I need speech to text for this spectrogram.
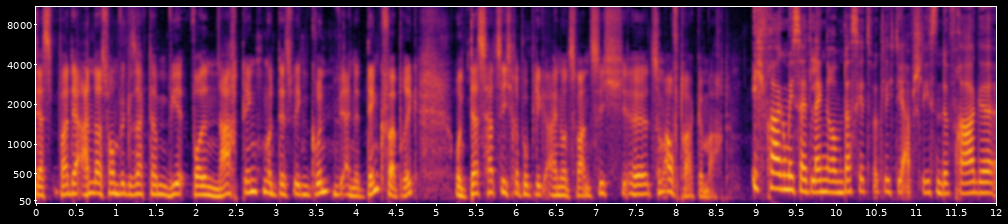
das war der Anlass, warum wir gesagt haben, wir wollen nachdenken und deswegen gründen wir eine Denkfabrik. Und das hat sich Republik 21 äh, zum Auftrag gemacht. Ich frage mich seit längerem, das jetzt wirklich die abschließende Frage,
